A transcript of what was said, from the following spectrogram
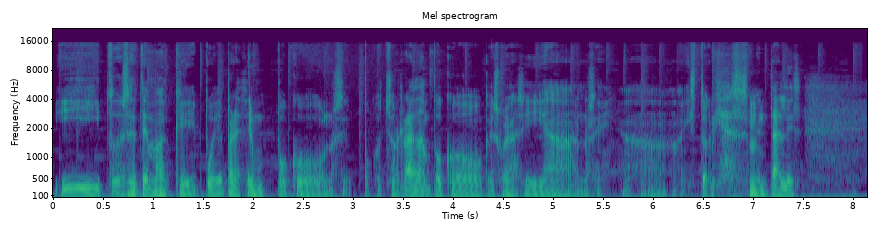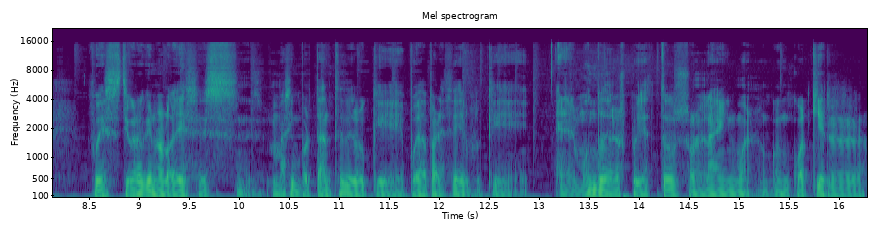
Y todo ese tema que puede parecer un poco, no sé, un poco chorrada, un poco que suena así a, no sé, a historias mentales, pues yo creo que no lo es, es más importante de lo que pueda parecer, porque en el mundo de los proyectos online, bueno, en cualquier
